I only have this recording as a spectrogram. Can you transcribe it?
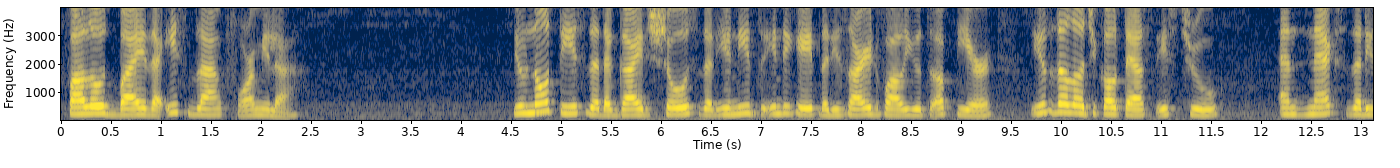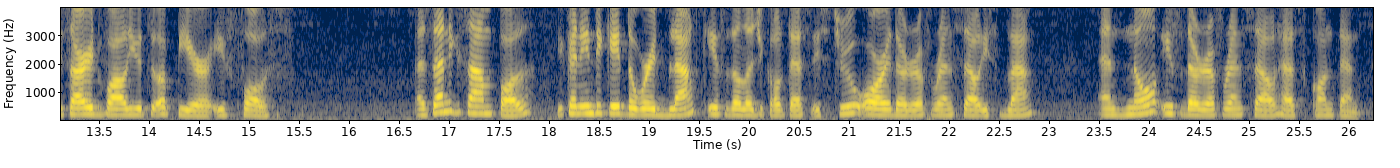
followed by the is blank formula. You'll notice that the guide shows that you need to indicate the desired value to appear if the logical test is true, and next the desired value to appear if false. As an example, you can indicate the word blank if the logical test is true or the reference cell is blank, and no if the reference cell has content.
